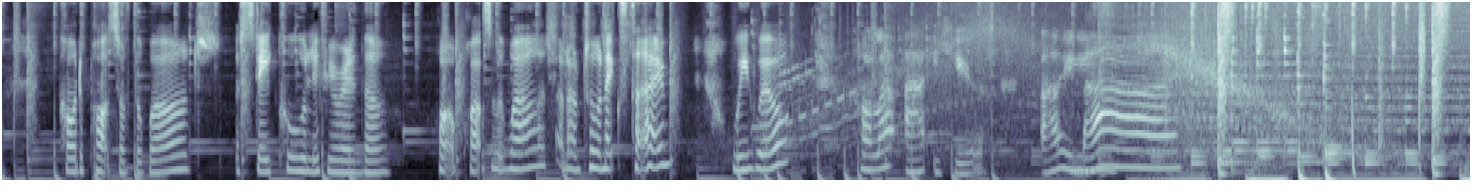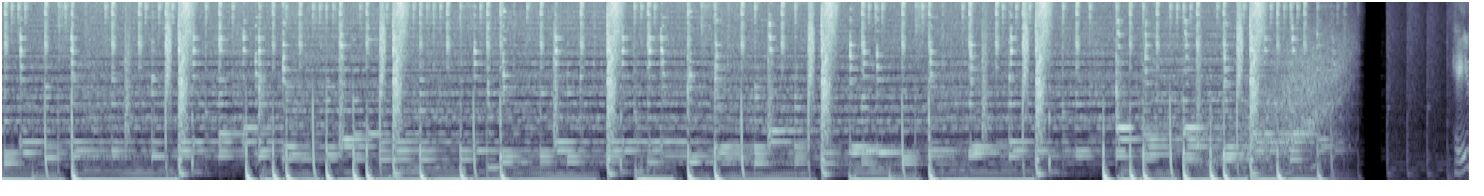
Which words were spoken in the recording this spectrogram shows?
colder parts of the world. Stay cool if you're in the hotter parts of the world. And until next time, we will. holla at you. Bye. Bye.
